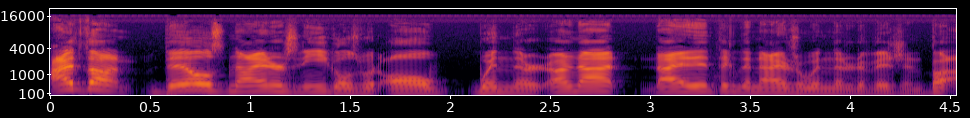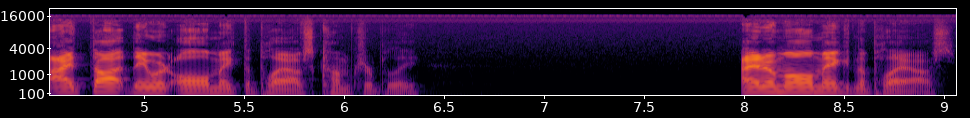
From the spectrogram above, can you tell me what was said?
I thought Bills, Niners, and Eagles would all win their or not. I didn't think the Niners would win their division, but I thought they would all make the playoffs comfortably. I had them all making the playoffs.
